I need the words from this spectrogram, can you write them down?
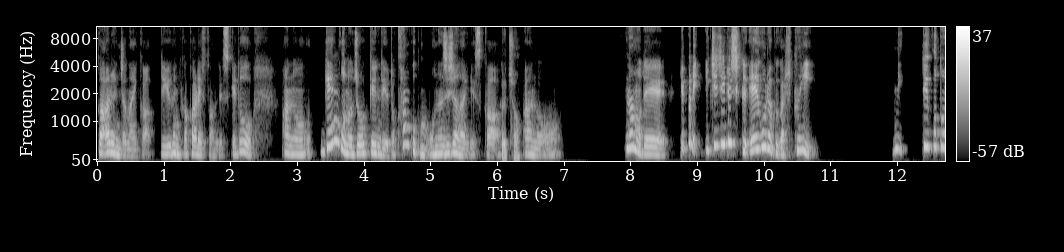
があるんじゃないかっていうふうに書かれてたんですけど、あの、言語の条件で言うと韓国も同じじゃないですか。 그렇죠. あの、なので、やっぱり著しく英語力が低いにっていうこと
